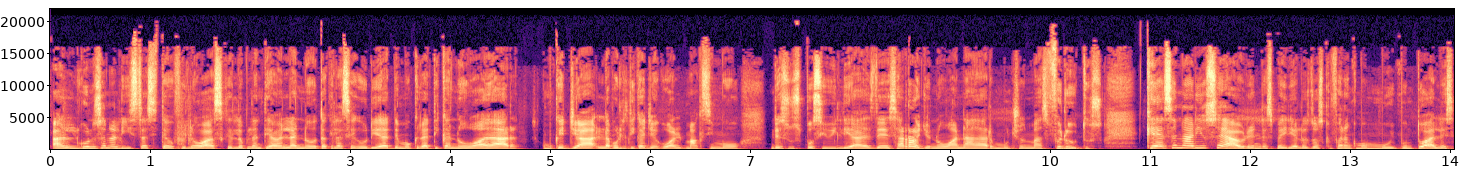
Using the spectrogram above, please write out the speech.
algunos analistas y Teófilo Vázquez lo planteaban en la nota que la seguridad democrática no va a dar, como que ya la política llegó al máximo de sus posibilidades de desarrollo, no van a dar muchos más frutos. ¿Qué escenarios se abren? Les pediría a los dos que fueran como muy puntuales.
